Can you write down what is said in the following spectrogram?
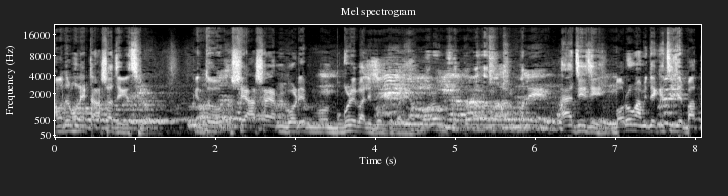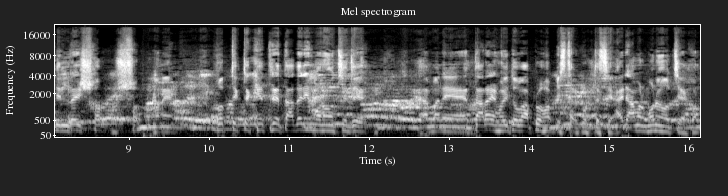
আমাদের মনে একটা আশা জেগেছিল। কিন্তু সে আশায় আমি ঘুরে বালি বলতে পারি। হ্যাঁ জি জি। বরং আমি দেখেছি যে বাতিলরাই সব সব- মানে প্রত্যেকটা ক্ষেত্রে তাদেরই মনে হচ্ছে যে মানে তারাই হয়তো বা প্রভাব বিস্তার করতেছে। এটা আমার মনে হচ্ছে এখন।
